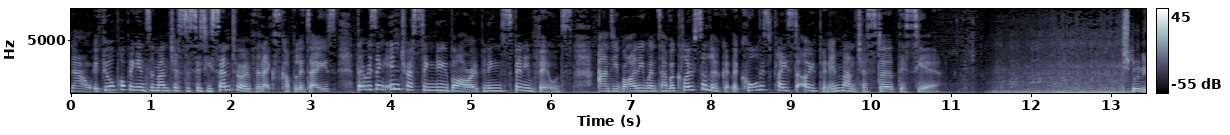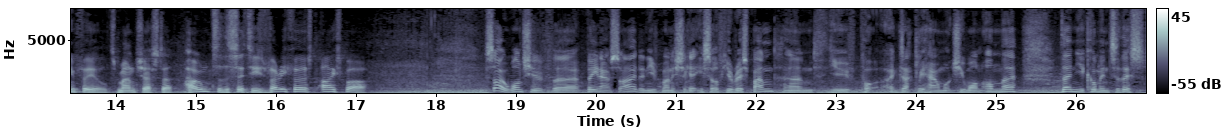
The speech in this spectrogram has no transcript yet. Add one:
Now, if you're popping into Manchester city centre over the next couple of days, there is an interesting new bar opening in Spinningfields. Andy Riley went to have a closer look at the coolest place to open in Manchester this year. Spinningfields, Manchester, home to the city's very first ice bar. So, once you've uh, been outside and you've managed to get yourself your wristband and you've put exactly how much you want on there, then you come into this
